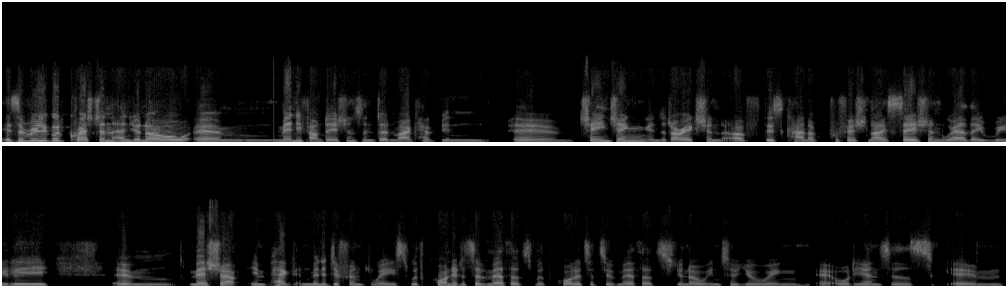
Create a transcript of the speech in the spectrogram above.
It's a really good question. And, you know, um, many foundations in Denmark have been um, changing in the direction of this kind of professionalization where they really um, measure impact in many different ways with quantitative methods, with qualitative methods, you know, interviewing uh, audiences, um,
